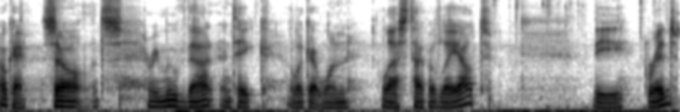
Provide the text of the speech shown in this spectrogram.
Okay, so let's remove that and take a look at one last type of layout, the grid.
